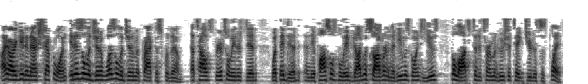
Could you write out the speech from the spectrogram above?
I argued in Acts chapter 1, it is a legit, was a legitimate practice for them. That's how spiritual leaders did what they did, and the apostles believed God was sovereign and that He was going to use the lots to determine who should take Judas's place.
